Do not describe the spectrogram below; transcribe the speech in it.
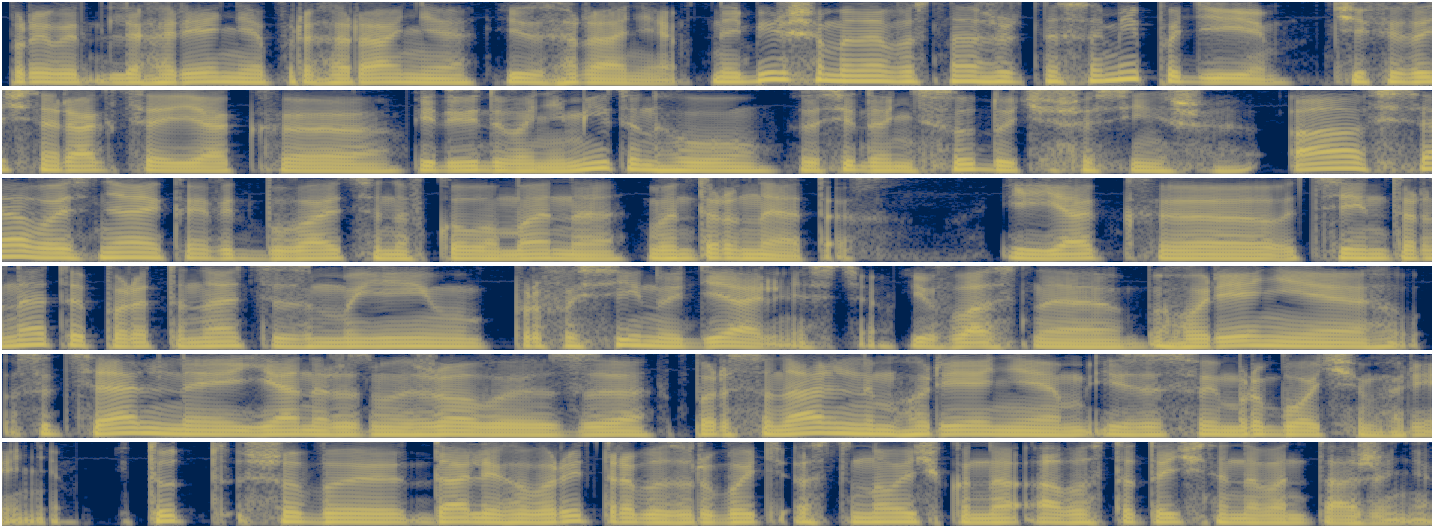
привід для горіння, пригорання і згорання. Найбільше мене виснажують не самі події, чи фізична реакція, як е, відвідування мітингу, засідань суду чи щось інше, а вся возня, яка відбувається навколо мене в інтернетах і як е, ці інтернети перетинаються з моєю професійною діяльністю. І, власне, горіння соціальне я не розмежовую з персональним горінням і зі своїм робочим горінням. І тут, щоб далі говорити, треба зробити остановочку на алостатичне навантаження.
